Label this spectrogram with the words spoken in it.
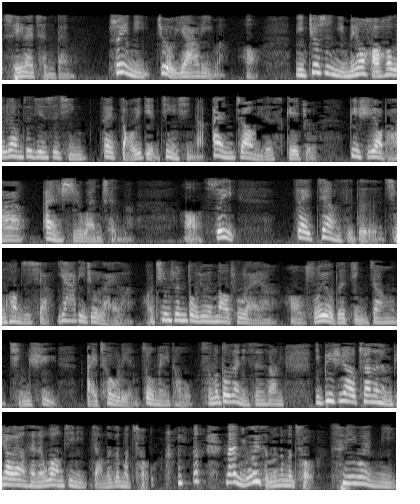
谁来承担？所以你就有压力嘛，好，你就是你没有好好的让这件事情再早一点进行啊，按照你的 schedule，必须要把它按时完成啊，哦，所以在这样子的情况之下，压力就来了，好，青春痘就会冒出来啊，好，所有的紧张情绪。摆臭脸、皱眉头，什么都在你身上。你你必须要穿得很漂亮，才能忘记你长得这么丑。那你为什么那么丑？是因为你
